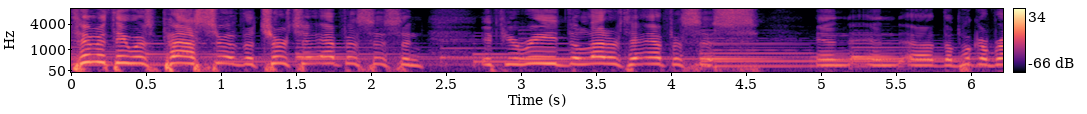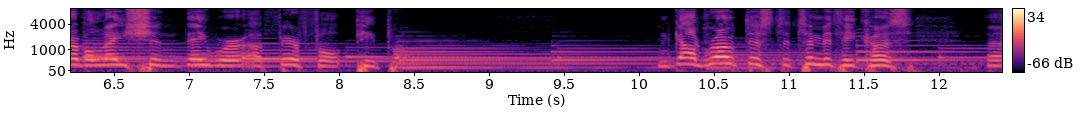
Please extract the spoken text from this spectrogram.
Timothy was pastor of the church at Ephesus, and if you read the letter to Ephesus, in, in uh, the book of Revelation, they were a fearful people. And God wrote this to Timothy because uh,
